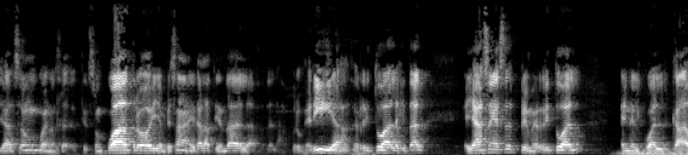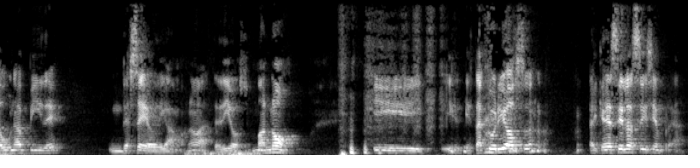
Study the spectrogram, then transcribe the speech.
ya son, bueno, son cuatro y empiezan a ir a la tienda de, la- de las brujerías, a hacer rituales y tal. Ellas hacen ese primer ritual en el cual cada una pide un deseo, digamos, ¿no? A este dios, Manó. Y, y está curioso, hay que decirlo así siempre, ¿ah?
